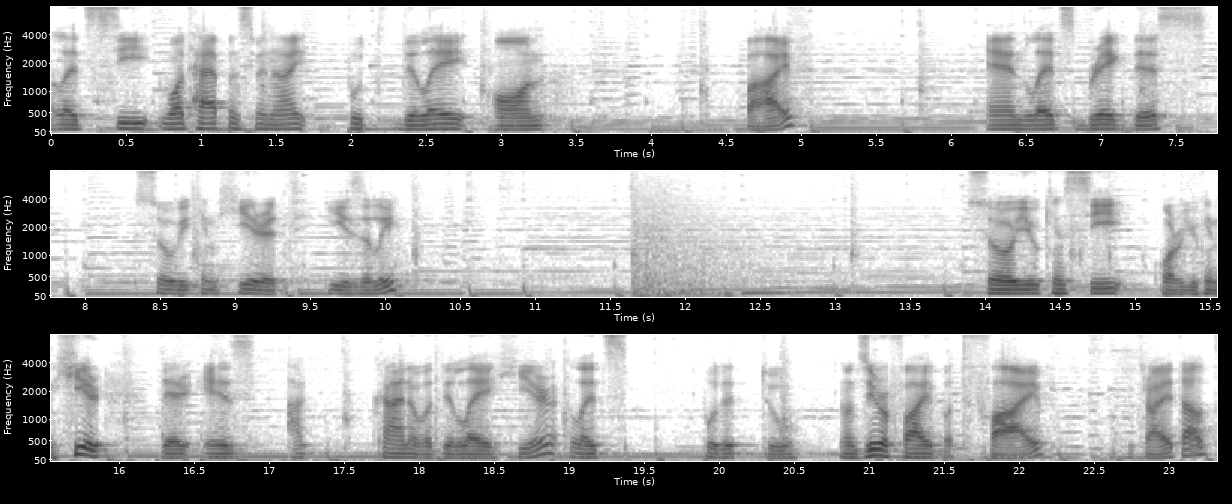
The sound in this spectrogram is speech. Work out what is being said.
Let's see what happens when I put delay on 5 and let's break this so we can hear it easily. So you can see or you can hear there is a kind of a delay here. Let's put it to not 0.5 but 5 to try it out.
